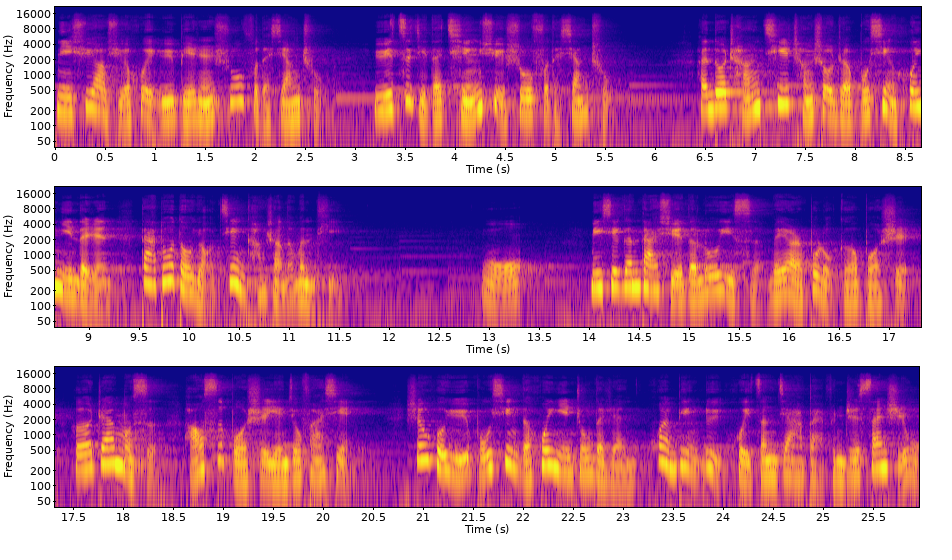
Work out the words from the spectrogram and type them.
你需要学会与别人舒服的相处，与自己的情绪舒服的相处。很多长期承受着不幸婚姻的人，大多都有健康上的问题。五，密歇根大学的路易斯·维尔布鲁格博士和詹姆斯·豪斯博士研究发现。生活于不幸的婚姻中的人，患病率会增加百分之三十五。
